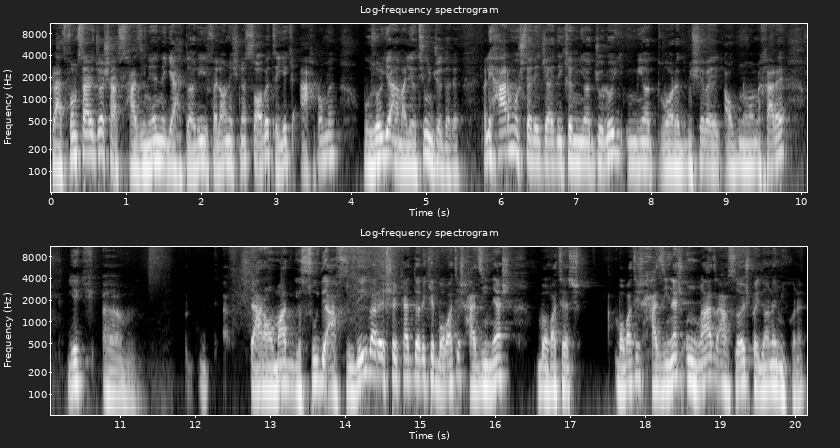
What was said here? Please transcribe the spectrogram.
پلتفرم سر جاش هست هزینه نگهداری فلانش اینا ثابته. یک اهرم بزرگ عملیاتی اونجا داره. ولی هر مشتری جدیدی که میاد جلو میاد وارد میشه و یک آبونما می‌خره یک درآمد یا سود افزوده ای برای شرکت داره که بابتش هزینهش بابتش بابتش هزینهش اونقدر افزایش پیدا نمی‌کنه.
